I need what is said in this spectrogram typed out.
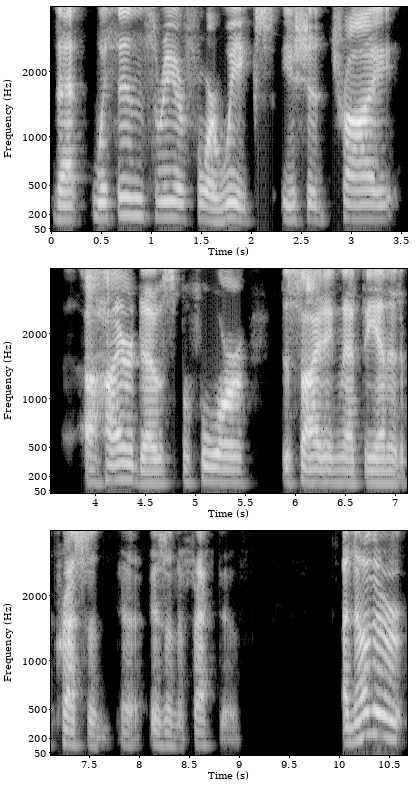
that within three or four weeks you should try a higher dose before deciding that the antidepressant uh, isn't effective. Another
